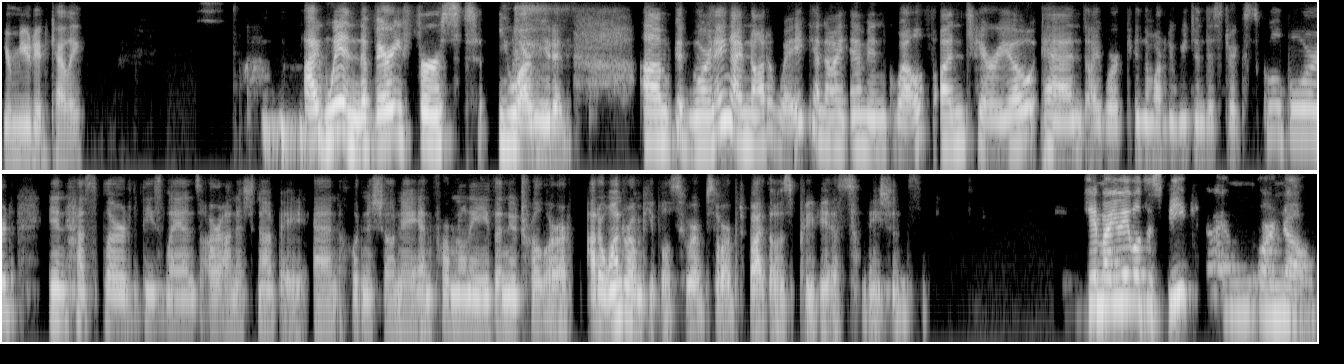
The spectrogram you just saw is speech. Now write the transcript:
You're muted, Kelly. I win the very first, you are muted. Um, good morning, I'm not awake and I am in Guelph, Ontario, and I work in the Waterloo Region District School Board in Hespeler. These lands are Anishinaabe and Haudenosaunee and formerly the neutral or Attawandaron peoples who were absorbed by those previous nations. Jim, are you able to speak um, or no?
